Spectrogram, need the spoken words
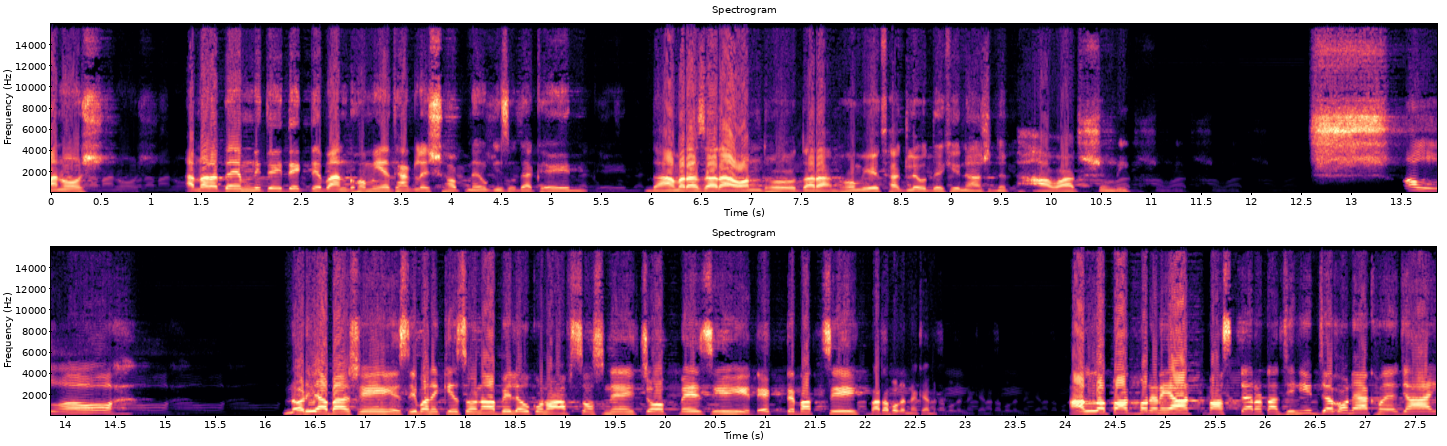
মানুষ আপনারা তো এমনিতেই দেখতে পান ঘুমিয়ে থাকলে স্বপ্নেও কিছু দেখেন। আমরা যারা অন্ধ তারা ঘুমিয়ে থাকলেও দেখি না আসলে আওয়াজ শুনি নড়িয়াবাসী জীবনে কিছু না পেলেও কোনো আফসোস নেই চোখ পেয়েছি দেখতে পাচ্ছি। কথা বলেন না কেন? আল্লাহ পাক বলেন এই আট পাঁচ তেরোটা জিনিস যখন এক হয়ে যায়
